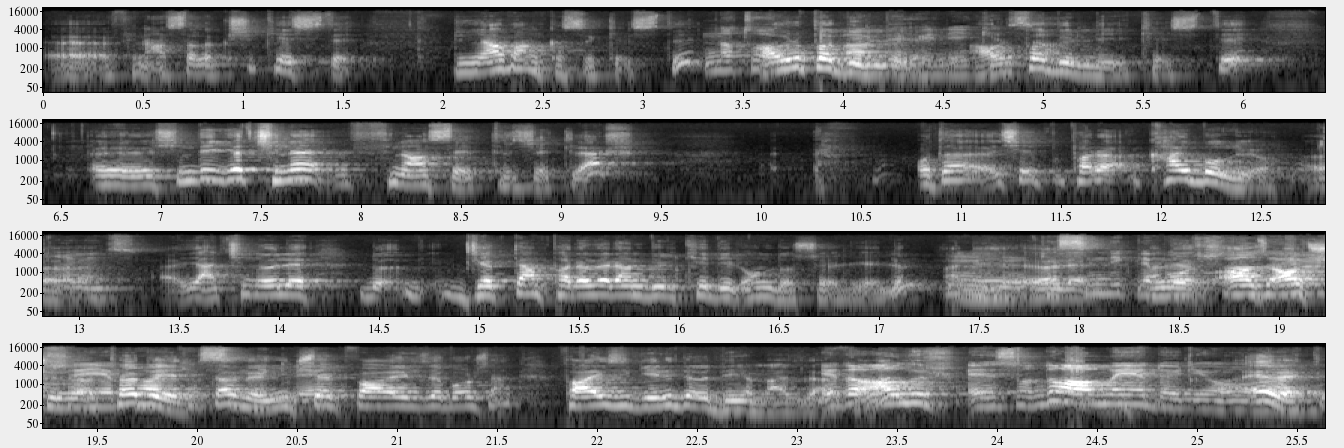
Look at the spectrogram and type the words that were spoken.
E, finansal akışı kesti. Dünya Bankası kesti. NATO Avrupa Birliği, Birliği Avrupa Birliği kesti. E, şimdi ya Çin'e finanse ettirecekler o da şey para kayboluyor. Ee, evet. Yani Çin öyle cepten para veren bir ülke değil onu da söyleyelim. Hani hı hı, öyle kesinlikle hani az al şunu şey yapar, tabii kesinlikle. tabii yüksek faizle borçlan faizi geri de ödeyemezler. Ya da falan. alır en sonunda almaya dönüyor. Onlar. Evet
